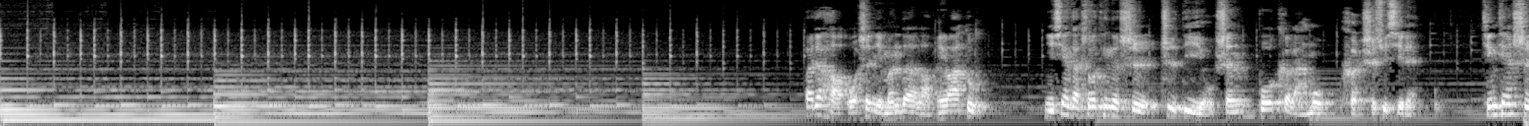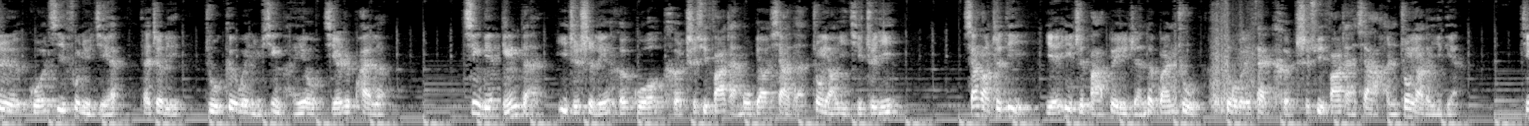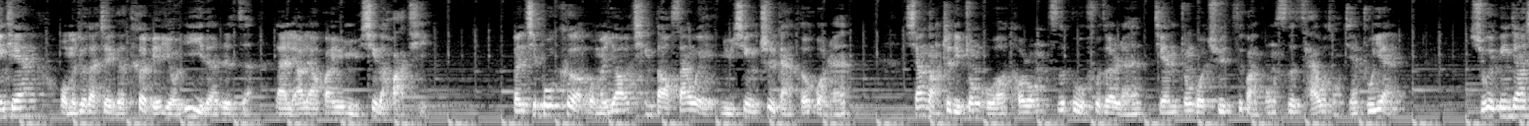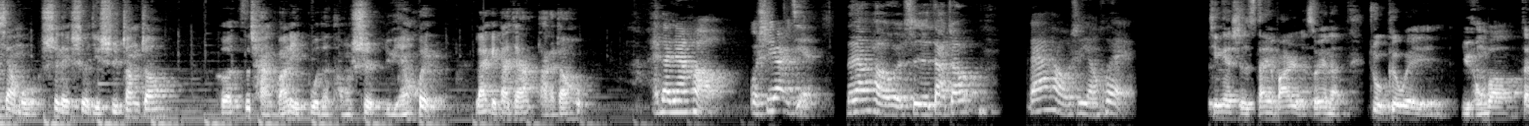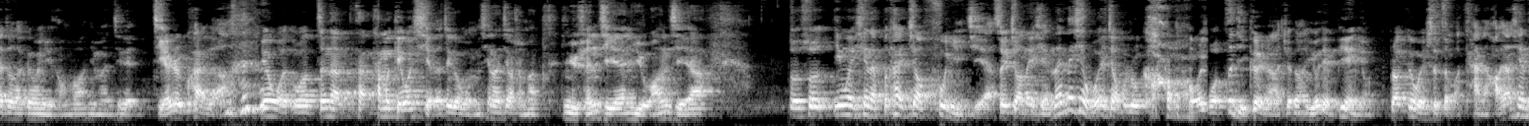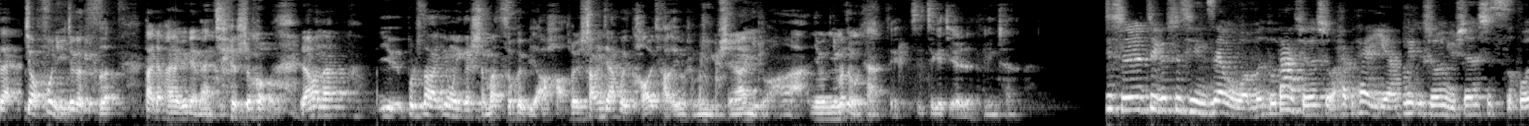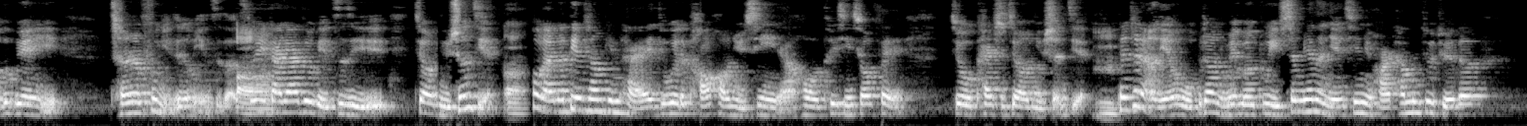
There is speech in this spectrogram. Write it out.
大家好，我是你们的老朋友阿杜。你现在收听的是掷地有声播客栏目可持续系列。今天是国际妇女节，在这里祝各位女性朋友节日快乐。性别平等一直是联合国可持续发展目标下的重要议题之一。香港置地也一直把对人的关注作为在可持续发展下很重要的一点。今天我们就在这个特别有意义的日子来聊聊关于女性的话题。本期播客我们邀请到三位女性质感合伙人：香港置地中国投融资部负责人兼中国区资管公司财务总监朱燕，徐汇滨江项目室内设计师张昭和资产管理部的同事吕延慧，来给大家打个招呼。嗨，大家好，我是燕儿姐。大家好，我是大招。大家好，我是严慧。今天是三月八日，所以呢，祝各位女同胞，在座的各位女同胞，你们这个节日快乐啊！因为我我真的，他他们给我写的这个，我们现在叫什么女神节、女王节啊，都说因为现在不太叫妇女节，所以叫那些，那那些我也叫不入口。我我自己个人啊，觉得有点别扭，不知道各位是怎么看的？好像现在叫妇女这个词，大家好像有点难接受。然后呢，也不知道用一个什么词汇比较好，所以商家会讨巧的用什么女神啊、女王啊。你们你们怎么看这这这个节日名称？其实这个事情在我们读大学的时候还不太一样，那个时候女生是死活都不愿意承认“妇女”这个名字的，所以大家就给自己叫女生节。后来呢，电商平台就为了讨好女性，然后推行消费，就开始叫女神节。但这两年，我不知道你们有没有注意，身边的年轻女孩，她们就觉得。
